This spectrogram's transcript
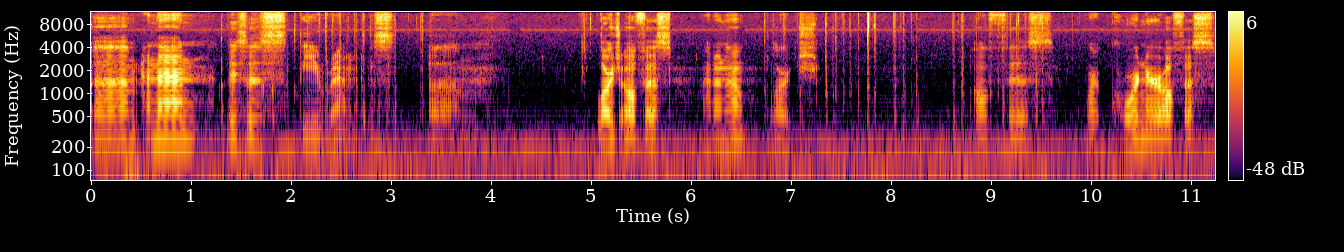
Um, and then this is the Wren's um, large office. I don't know large office or corner office.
